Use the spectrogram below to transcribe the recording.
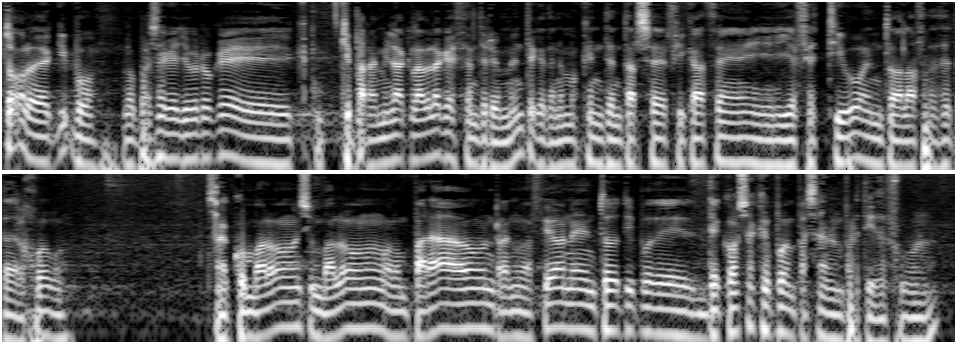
Todos los equipos. Lo que pasa es que yo creo que, que para mí la clave es la que decía anteriormente, que tenemos que intentar ser eficaces y efectivos en todas las facetas del juego. O sea, con balón, sin balón, balón parado, en reanudaciones, en todo tipo de, de cosas que pueden pasar en un partido de fútbol. ¿no?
